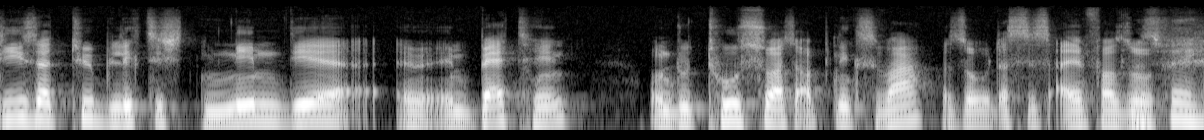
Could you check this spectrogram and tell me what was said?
dieser Typ legt sich neben dir äh, im Bett hin und du tust so, als ob nichts war. So, das ist einfach so. Deswegen.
